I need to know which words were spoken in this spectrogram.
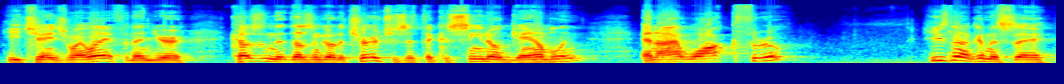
He changed my life. And then your cousin that doesn't go to church is at the casino gambling, and I walk through. He's not going to say,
